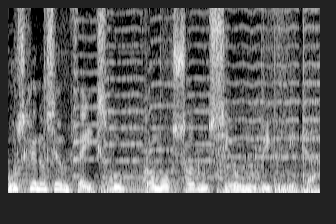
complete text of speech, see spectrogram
Búsquenos en Facebook como Solución Bíblica.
